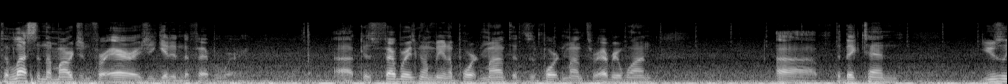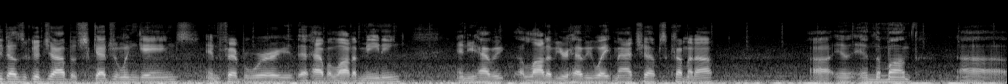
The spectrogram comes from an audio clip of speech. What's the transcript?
to lessen the margin for error as you get into February, because uh, February is going to be an important month. It's an important month for everyone. Uh, the Big Ten usually does a good job of scheduling games in February that have a lot of meaning, and you have a, a lot of your heavyweight matchups coming up uh, in, in the month uh,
